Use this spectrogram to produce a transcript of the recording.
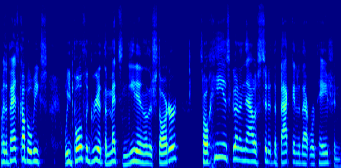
for the past couple of weeks, we both agreed that the Mets needed another starter. So he is gonna now sit at the back end of that rotation.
